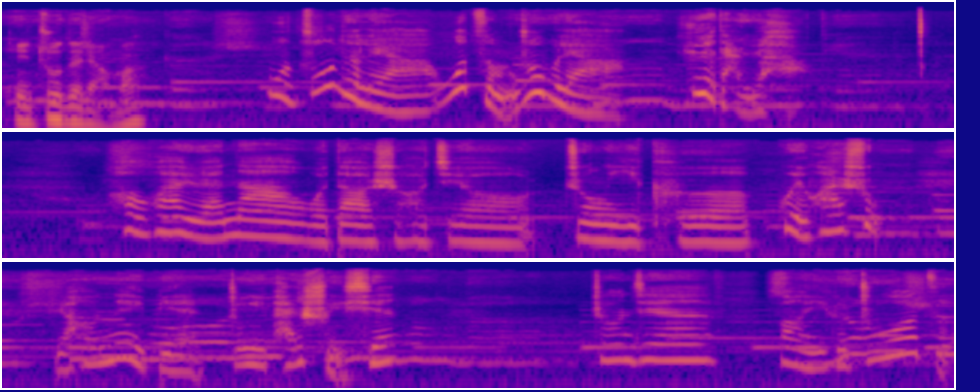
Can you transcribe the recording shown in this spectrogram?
你住得了吗？我住得了，我怎么住不了？越大越好。后花园呢，我到时候就种一棵桂花树，然后那边种一排水仙。中间放一个桌子，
